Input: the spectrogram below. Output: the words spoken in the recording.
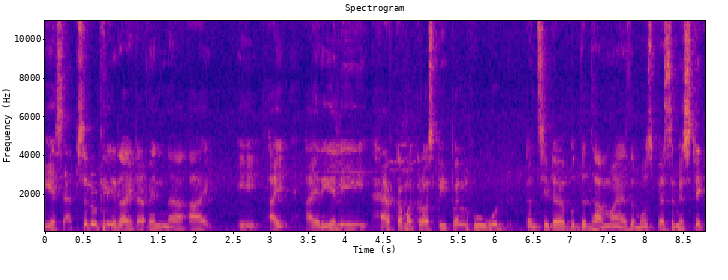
Yes, absolutely right. I mean, uh, I, I, I really have come across people who would consider Buddha Dhamma as the most pessimistic.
